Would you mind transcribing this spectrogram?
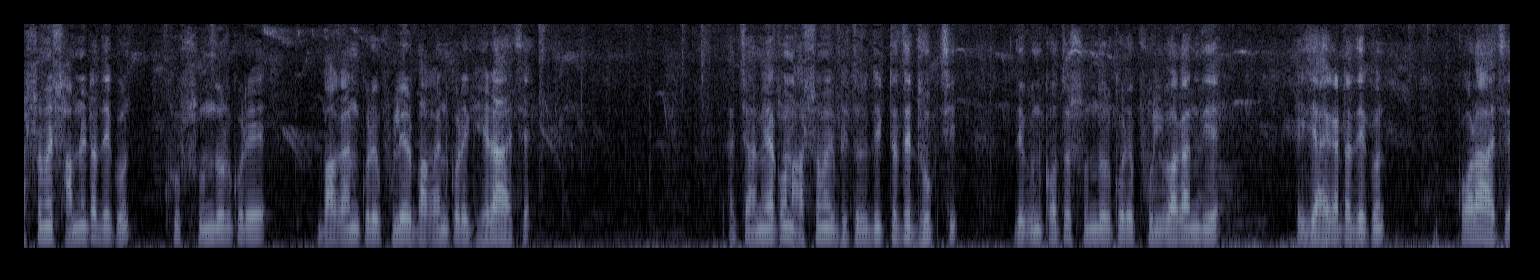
আশ্রমের সামনেটা দেখুন, খুব সুন্দর করে বাগান করে, ফুলের বাগান করে ঘেরা আছে। আচ্ছা আমি এখন আশ্রমের ভিতরের দিকটাতে ঢুকছি। দেখুন, কত সুন্দর করে ফুল বাগান দিয়ে এই জায়গাটা দেখুন, করা আছে।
